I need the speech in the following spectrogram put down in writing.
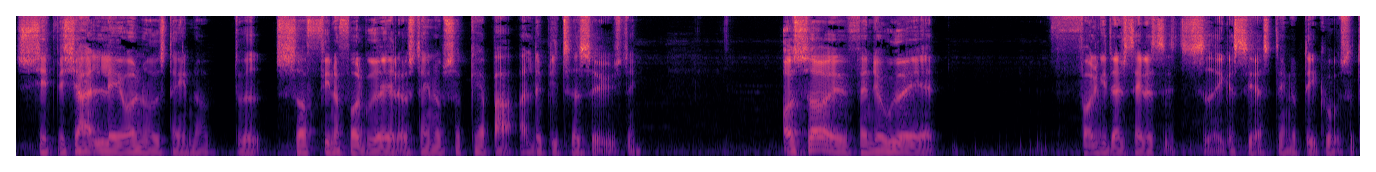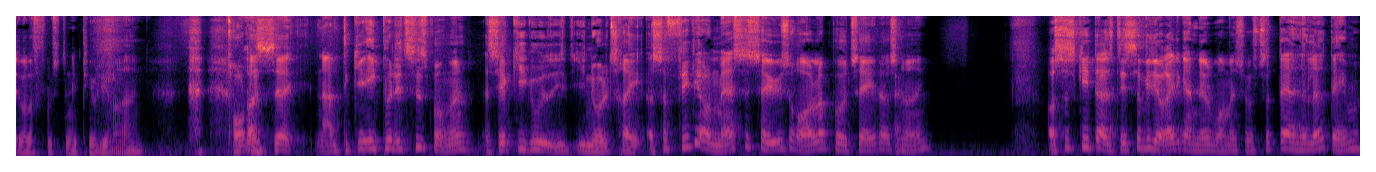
shit, hvis jeg laver noget stand-up, du ved, så finder folk ud af, at jeg laver stand-up, så kan jeg bare aldrig blive taget seriøst, ikke? Og så øh, fandt jeg ud af, at folk i dansk teater sidder ikke og ser stand-up.dk, så det var fuldstændig pivlig meget, ikke? Tror du Og så, nej, det gik ikke på det tidspunkt, vel? Altså, jeg gik ud i, i 03, og så fik jeg jo en masse seriøse roller på teater og sådan ja. noget, ikke? Og så skete der altså det, så ville jeg jo rigtig gerne lave et one show. Så da jeg havde lavet damer,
